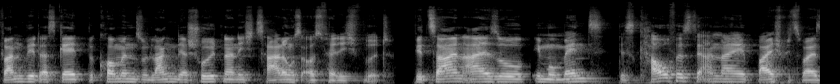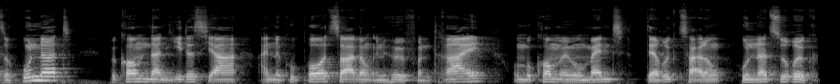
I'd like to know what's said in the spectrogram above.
wann wir das Geld bekommen, solange der Schuldner nicht zahlungsausfällig wird. Wir zahlen also im Moment des Kaufes der Anleihe beispielsweise 100, bekommen dann jedes Jahr eine Couponzahlung in Höhe von 3 und bekommen im Moment der Rückzahlung 100 zurück.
